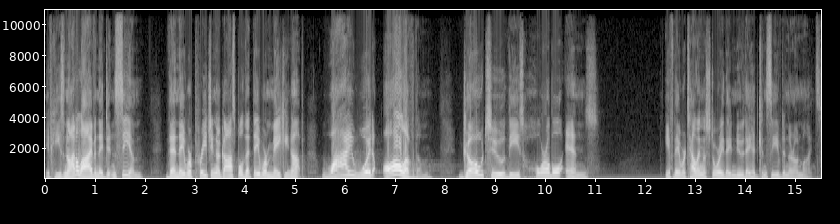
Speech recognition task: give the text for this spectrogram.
If he's not alive and they didn't see him, then they were preaching a gospel that they were making up. Why would all of them go to these horrible ends if they were telling a story they knew they had conceived in their own minds?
